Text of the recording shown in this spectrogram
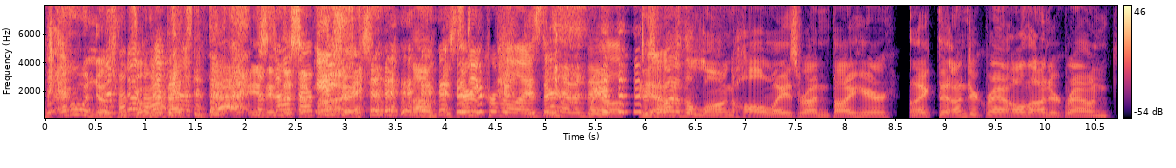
Well, everyone knows we're growing going. not- that's that isn't the not that surprise. Um, is there Decriminalized is there in Heavendale. Wait, does Yeah. one of the long hallways run by here? Like the underground, all the underground.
